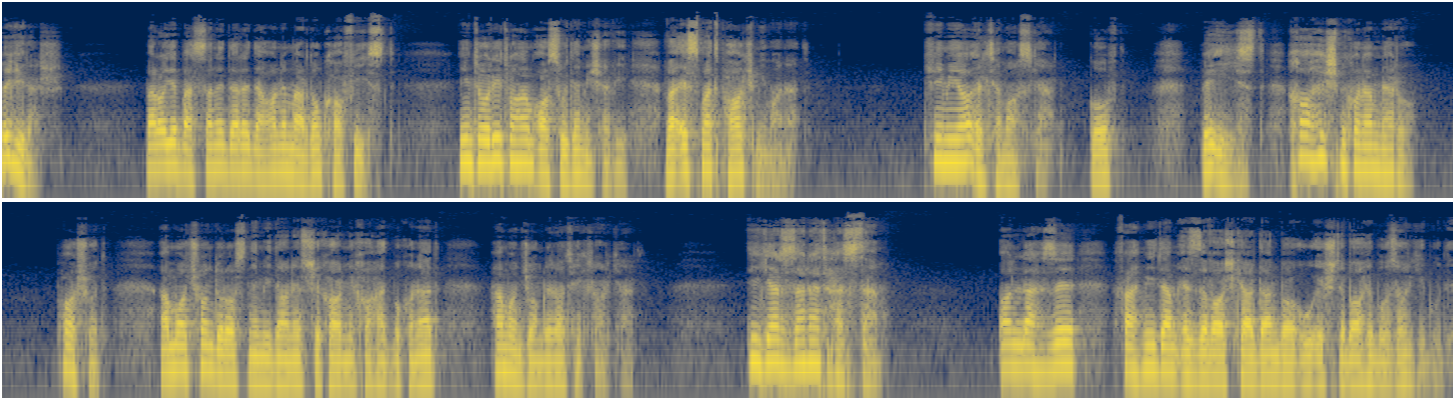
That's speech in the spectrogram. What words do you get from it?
بگیرش. برای بستن در دهان مردم کافی است. اینطوری تو هم آسوده می‌شوی و اسمت پاک میماند کیمیا التماس کرد. گفت بایست خواهش می‌کنم نرو. پا شد. اما چون درست نمی‌دانست چه کار می‌خواهد بکند همان جمله را تکرار کرد. دیگر زنت هستم. آن لحظه فهمیدم ازدواج کردن با او اشتباه بزرگی بوده.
